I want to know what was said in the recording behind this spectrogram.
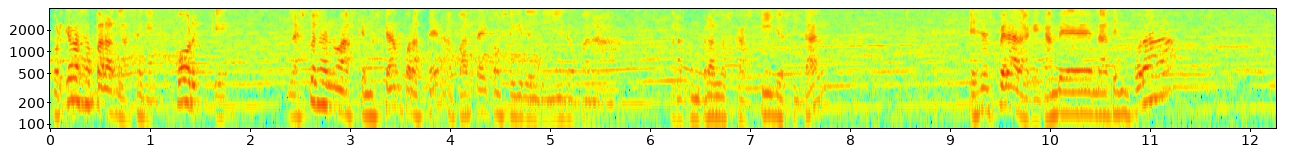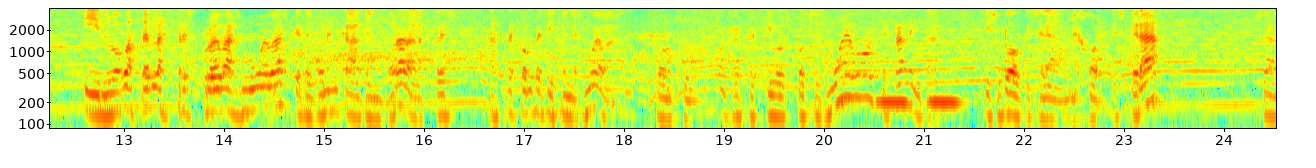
¿Por qué vas a parar la serie? Porque las cosas nuevas que nos quedan por hacer, aparte de conseguir el dinero para, para comprar los castillos y tal, es esperar a que cambie la temporada y luego hacer las tres pruebas nuevas que te ponen cada temporada, las tres, las tres competiciones nuevas, con sus respectivos coches nuevos que salen y tal. Y supongo que será mejor esperar. O sea,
